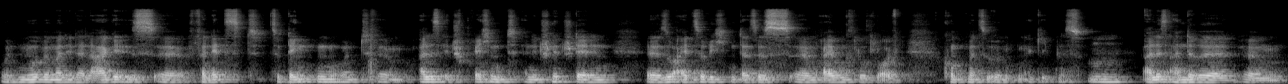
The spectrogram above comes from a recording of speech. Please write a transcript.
Und nur wenn man in der Lage ist, äh, vernetzt zu denken und ähm, alles entsprechend an den Schnittstellen äh, so einzurichten, dass es ähm, reibungslos läuft, kommt man zu irgendeinem Ergebnis. Mhm. Alles andere ähm,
